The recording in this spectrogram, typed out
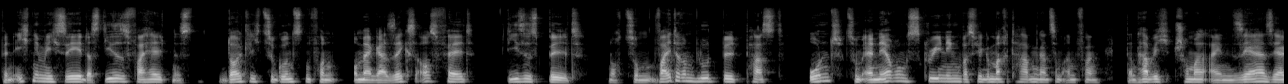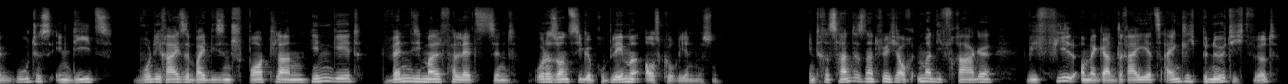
Wenn ich nämlich sehe, dass dieses Verhältnis deutlich zugunsten von Omega-6 ausfällt, dieses Bild noch zum weiteren Blutbild passt und zum Ernährungsscreening, was wir gemacht haben ganz am Anfang, dann habe ich schon mal ein sehr, sehr gutes Indiz, wo die Reise bei diesen Sportlern hingeht, wenn sie mal verletzt sind oder sonstige Probleme auskurieren müssen. Interessant ist natürlich auch immer die Frage, wie viel Omega-3 jetzt eigentlich benötigt wird.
